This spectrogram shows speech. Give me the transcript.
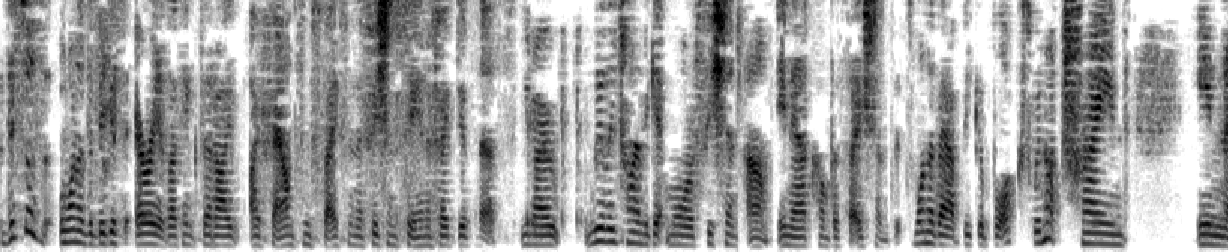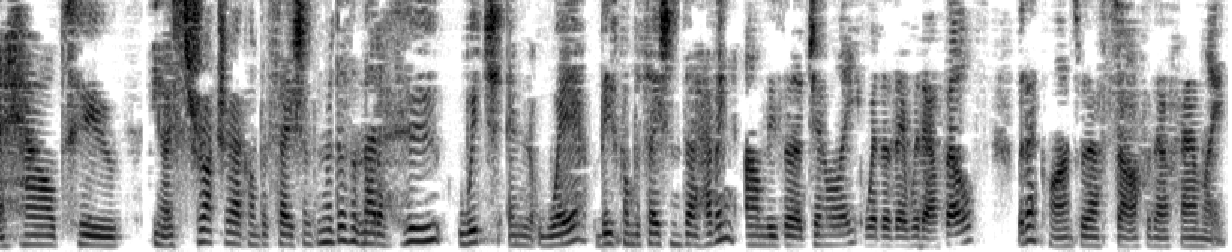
this was one of the biggest areas I think that I, I found some space and efficiency and effectiveness. You know, really trying to get more efficient um, in our conversations. It's one of our bigger blocks. We're not trained in how to, you know, structure our conversations, and it doesn't matter who, which, and where these conversations are having. Um, these are generally whether they're with ourselves, with our clients, with our staff, with our family,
